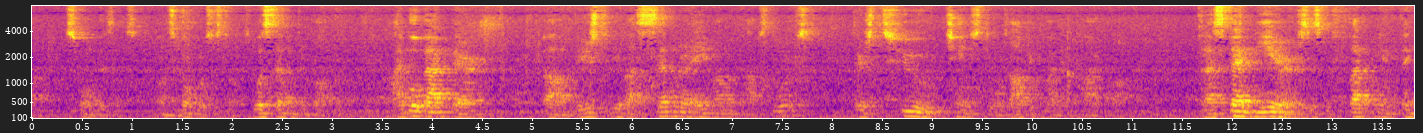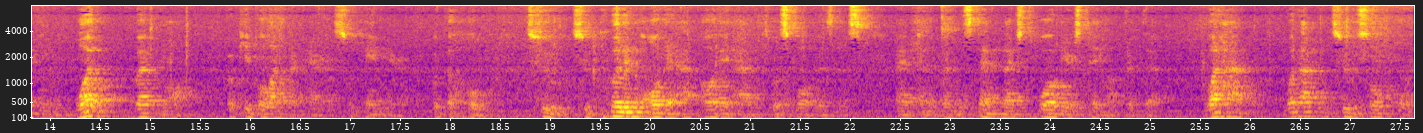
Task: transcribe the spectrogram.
uh, small business, on small grocery stores. It was 7th and Broadway. I go back there um, there used to be about seven or eight mom and pop stores. There's two chain stores occupying the entire block. And I spent years just reflecting and thinking, what went wrong for people like my parents who came here with the hope to, to put in all they, had, all they had into a small business and, and, spend the next 12 years paying off their debt. What happened? What happened to the so-called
